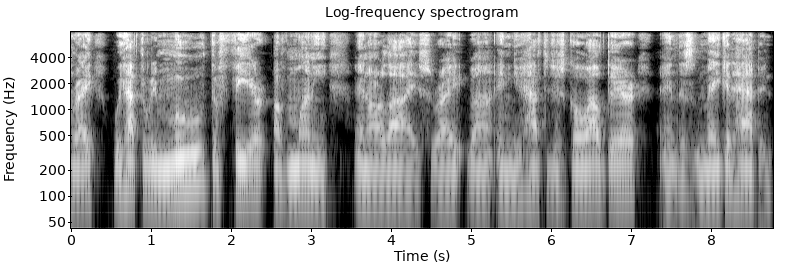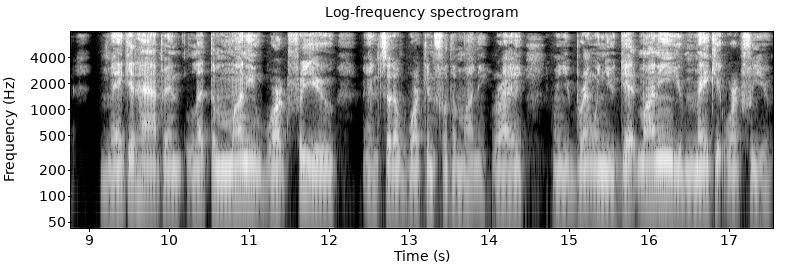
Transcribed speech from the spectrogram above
right? We have to remove the fear of money in our lives, right? Uh, and you have to just go out there and just make it happen. Make it happen. Let the money work for you instead of working for the money, right? When you bring when you get money, you make it work for you.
